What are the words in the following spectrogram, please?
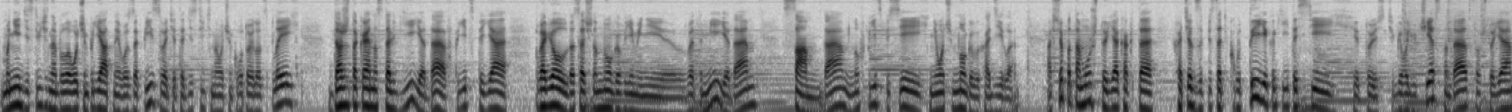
мне действительно было очень приятно его записывать. Это действительно очень крутой летсплей. Даже такая ностальгия, да. В принципе, я провел достаточно много времени в этом мире, да, сам, да, ну, в принципе, серий не очень много выходило. А все потому, что я как-то хотел записать крутые какие-то серии, то есть, говорю честно, да, то, что я...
